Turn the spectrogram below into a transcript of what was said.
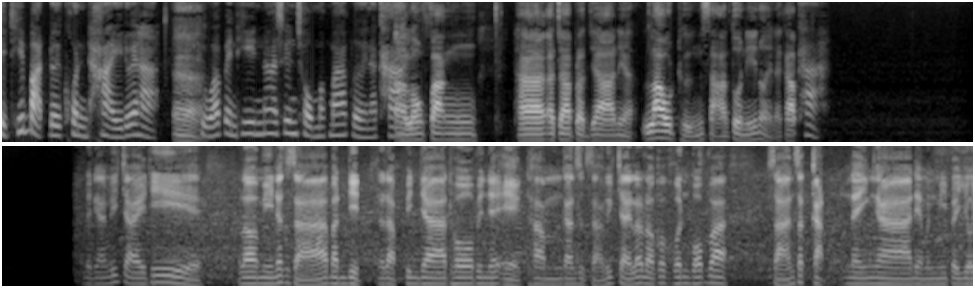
สิทธิบัตรโดยคนไทยด้วยค่ะอ่าถือว่าเป็นที่น่าชื่นชมมากๆเลยนะคะอ่าลองฟังทางอาจารย์ปรัชญาเนี่ยเล่าถึงสารตัวนี้หน่อยนะครับค่ะเป็นงานวิจัยที่เรามีนักศึกษาบัณฑิต ระดับปริญญาโทปริญญาเอกทำการศึกษาวิจัยแล้วเราก็ค้นพบว่าสารสกัดในงาเนี่ยมันมีประโย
